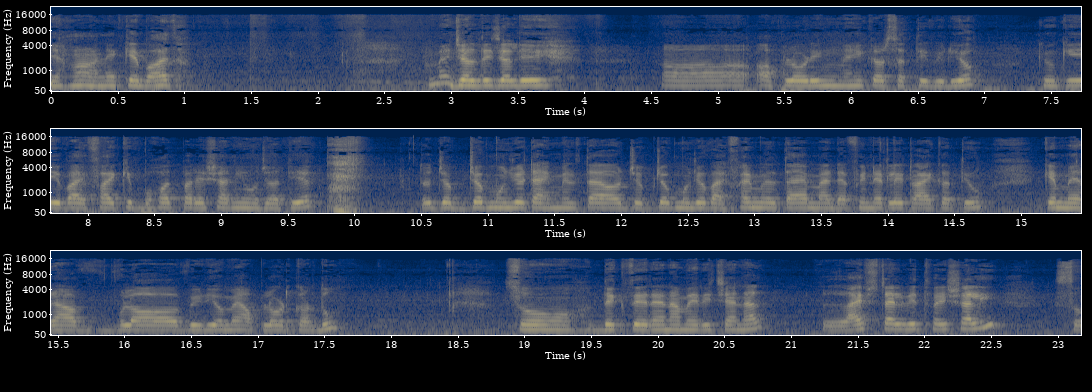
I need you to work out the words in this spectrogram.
यहाँ आने के बाद मैं जल्दी जल्दी अपलोडिंग नहीं कर सकती वीडियो क्योंकि वाईफाई की बहुत परेशानी हो जाती है। तो जब जब मुझे टाइम मिलता है और जब जब मुझे वाईफाई मिलता है मैं डेफिनेटली ट्राई करती हूँ कि मेरा व्लॉग वीडियो मैं अपलोड कर दूँ। सो so, देखते रहना मेरी channel life style with Vaishali. So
